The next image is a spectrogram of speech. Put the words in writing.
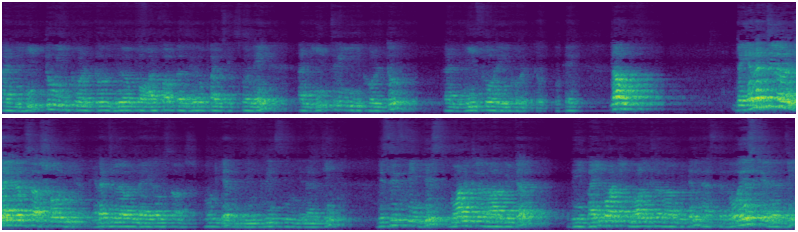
and E2 equal to 0 alpha plus 0.618 and E3 equal to and E4 equal to okay. Now the energy level diagrams are shown here. Energy level diagrams are shown here with increasing energy. This is the this molecular orbital. The pi bonding molecular orbital has the lowest energy.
